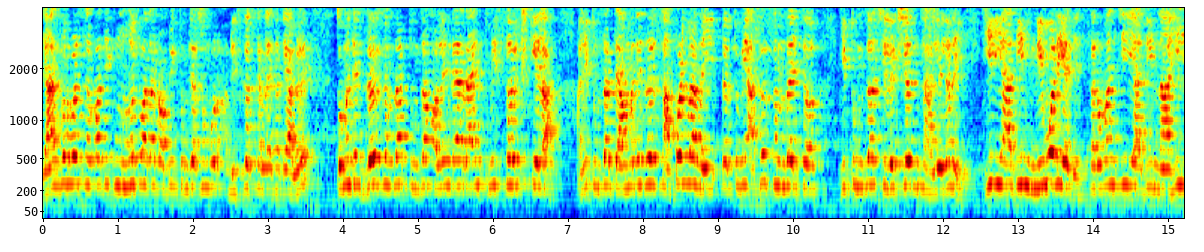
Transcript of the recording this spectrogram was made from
त्याचबरोबर सर्वात एक महत्त्वाचा टॉपिक तुमच्यासमोर डिस्कस करण्यासाठी आलोय. तो म्हणजे जर समजा तुमचा ऑल इंडिया रँक तुम्ही सर्च केला आणि तुमचा त्यामध्ये जर सापडला नाही तर तुम्ही असं समजायचं की तुमचं सिलेक्शन झालेलं नाही. ही यादी निवड यादी आहे. सर्वांची यादी नाही.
